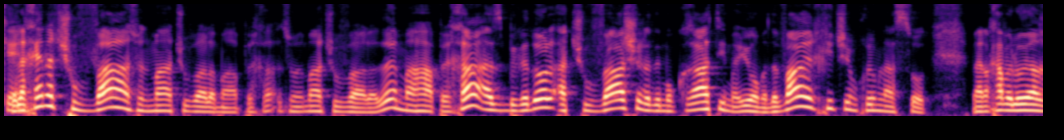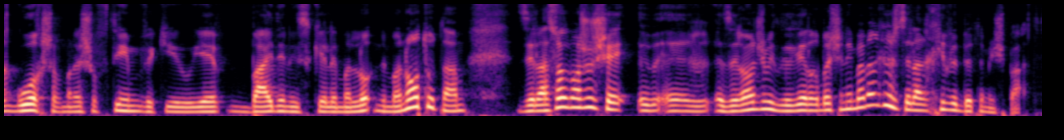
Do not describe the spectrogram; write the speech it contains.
כן. ולכן התשובה, זאת אומרת, מה התשובה למהפכה, זאת אומרת, מה התשובה לזה, מה ההפכה, אז בגדול, התשובה של הדמוקרטים היום, הדבר היחיד שהם יכולים לעשות, בהנחה ולא יהרגו עכשיו מלא שופטים, וכאילו יהיה ביידן יזכה למנות אותם, זה לעשות משהו שזה רעיון שמתגלגל הרבה שנים באמריקה, שזה להרחיב את בית המשפט.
